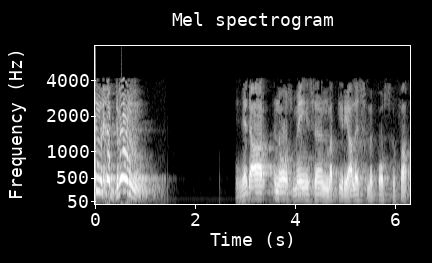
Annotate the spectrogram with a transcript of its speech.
ingedwing? En net daar in ons mense in materialisme posgevat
